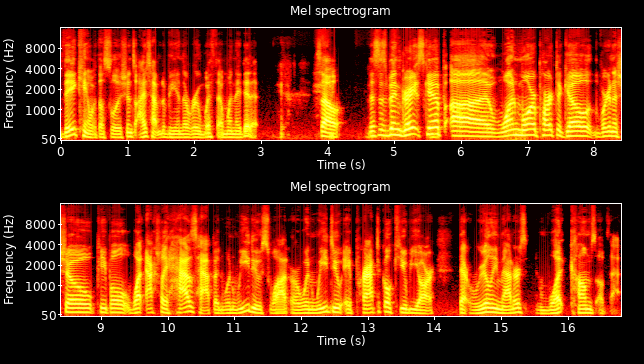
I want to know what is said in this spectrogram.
they came up with those solutions. I just happened to be in the room with them when they did it. So this has been great, Skip. Uh, one more part to go. We're going to show people what actually has happened when we do SWOT or when we do a practical QBR that really matters and what comes of that.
